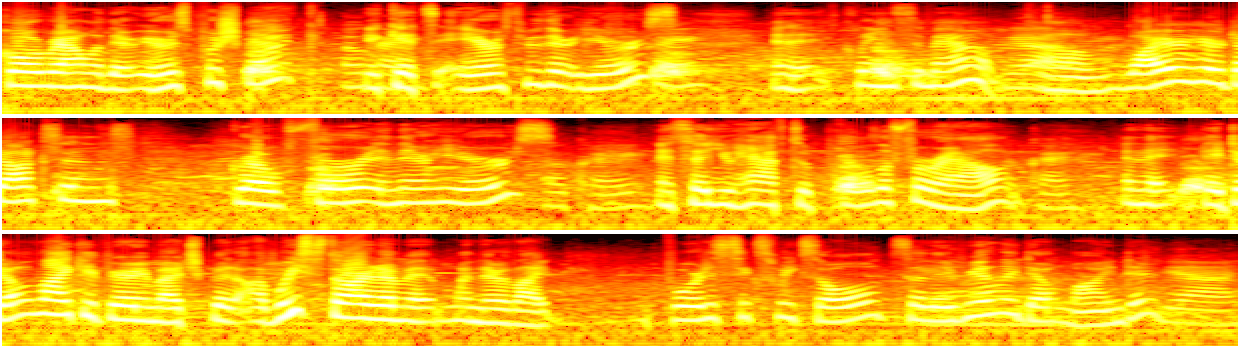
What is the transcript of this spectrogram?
go around with their ears pushed back. Okay. It gets air through their ears, Okay. and it cleans them out. Yeah. Um, wire hair dachshunds grow fur in their ears, Okay. and so you have to pull the fur out. Okay. And they, they don't like it very much, but uh, we start them at when they're like four to six weeks old, so they really don't mind it. Yeah.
